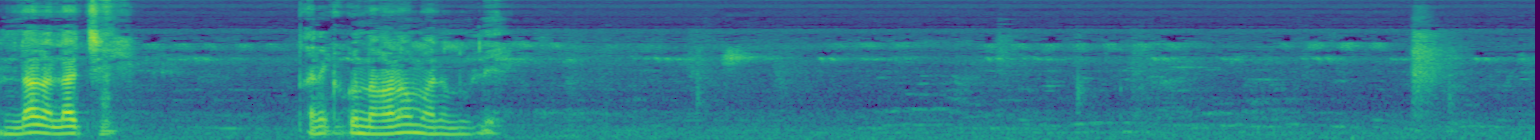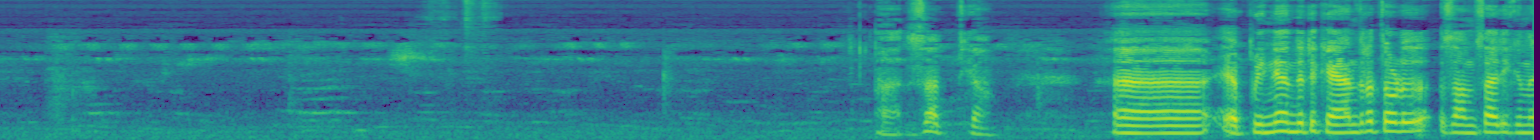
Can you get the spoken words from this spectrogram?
എന്താ കല്ലാച്ചി? തനിക്കൊക്കെ നാണോ മാനൊന്നുമില്ലേ? അത് സത്യ. പിന്നെ എന്നിട്ട് കേന്ദ്രത്തോട് സംസാരിക്കുന്ന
